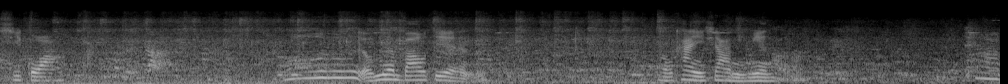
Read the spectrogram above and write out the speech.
西瓜。哇，有面包店。我们看一下里面的。哇，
